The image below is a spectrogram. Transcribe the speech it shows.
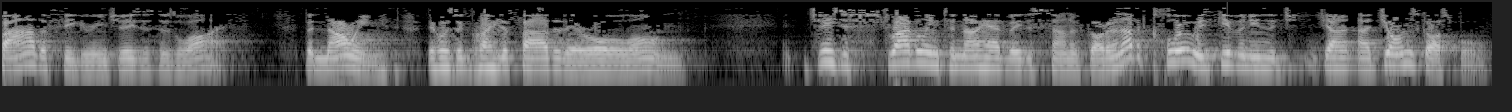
father figure in Jesus' life, but knowing there was a greater father there all along. Jesus struggling to know how to be the Son of God. Another clue is given in uh, John's Gospel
